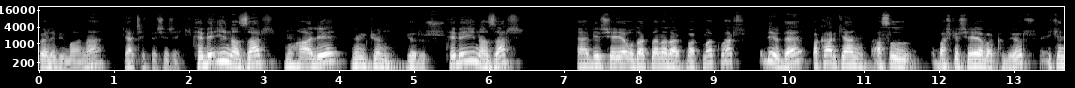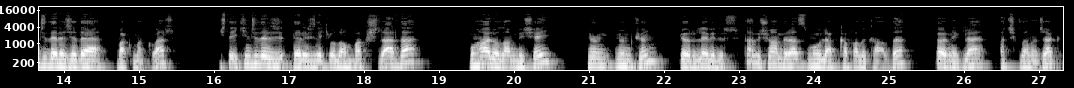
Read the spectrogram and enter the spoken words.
böyle bir mana gerçekleşecek. Tebe'i nazar muhali mümkün görür. Tebe'i nazar yani bir şeye odaklanarak bakmak var. Bir de bakarken asıl başka şeye bakılıyor. İkinci derecede bakmak var. İşte ikinci derece, derecedeki olan bakışlar da muhal olan bir şey müm, mümkün görülebilir. Tabii şu an biraz muğlak kapalı kaldı. Örnekle açıklanacak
